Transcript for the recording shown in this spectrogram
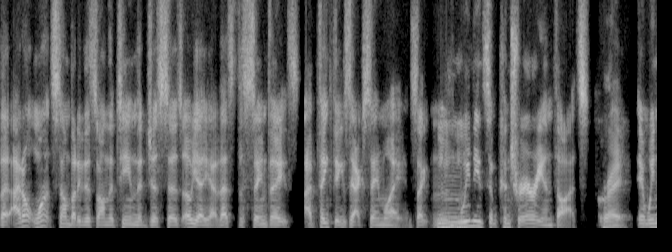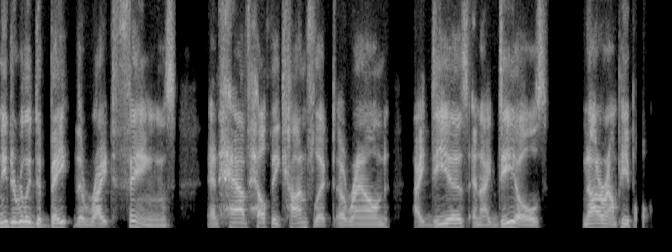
But I don't want somebody that's on the team that just says, oh, yeah, yeah, that's the same thing. I think the exact same way. It's like, mm, mm-hmm. we need some contrarian thoughts. Right. And we need to really debate the right things and have healthy conflict around ideas and ideals, not around people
